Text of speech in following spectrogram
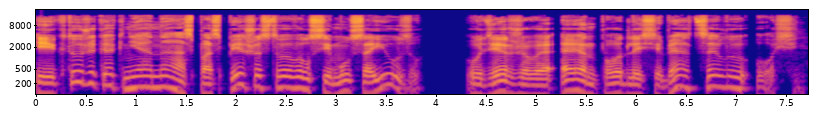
и кто же, как не она, споспешествовал всему союзу, удерживая Энн подле себя целую осень.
